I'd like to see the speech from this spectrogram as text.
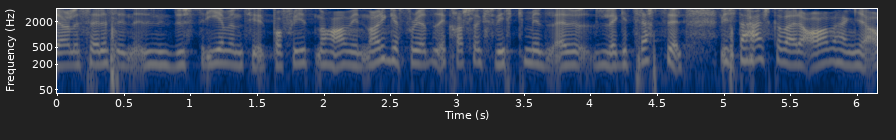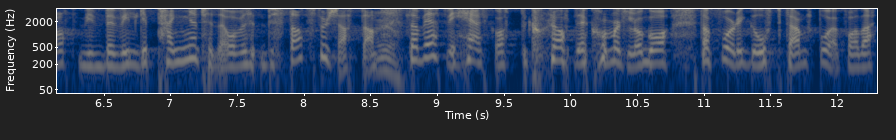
realisere sin industrieventyr på flytende hav i Norge. fordi det, Hva slags virkemidler legger til rette til? Hvis dette skal være avhengig av at vi bevilger penger til det over statsbudsjettene, ja. da vet vi helt godt hvordan det kommer til å gå. Da får du ikke opp tempoet på det.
